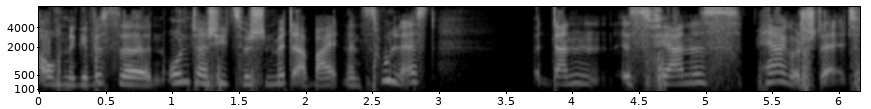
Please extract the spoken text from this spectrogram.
auch eine gewisse Unterschied zwischen Mitarbeitenden zulässt, dann ist Fairness hergestellt.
